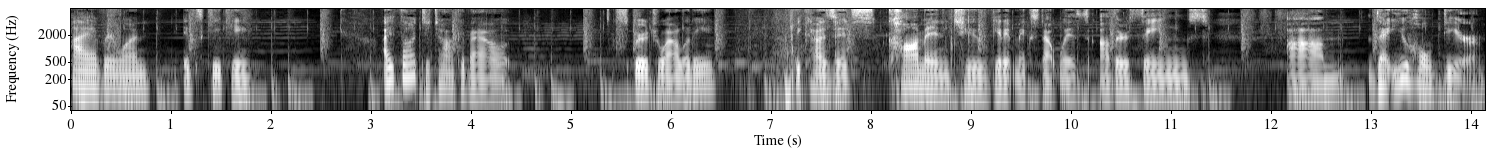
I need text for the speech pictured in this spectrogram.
Hi, everyone. It's Kiki. I thought to talk about spirituality because it's common to get it mixed up with other things um, that you hold dear.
